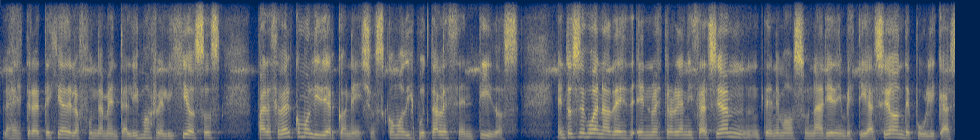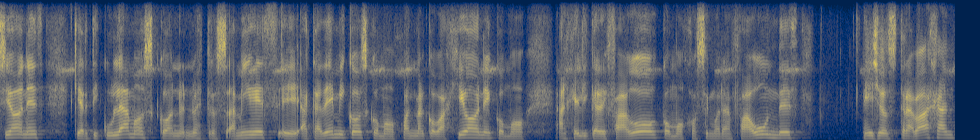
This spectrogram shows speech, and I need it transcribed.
las estrategias de los fundamentalismos religiosos para saber cómo lidiar con ellos, cómo disputarles sentidos. Entonces, bueno, desde, en nuestra organización tenemos un área de investigación, de publicaciones, que articulamos con nuestros amigos eh, académicos como Juan Marco Bagione, como Angélica de Fagó, como José Morán Faúndes. Ellos trabajan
